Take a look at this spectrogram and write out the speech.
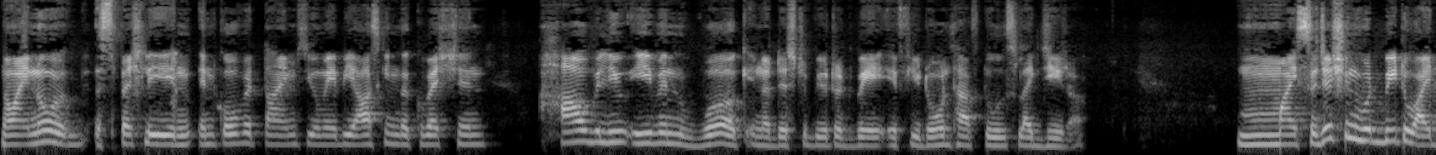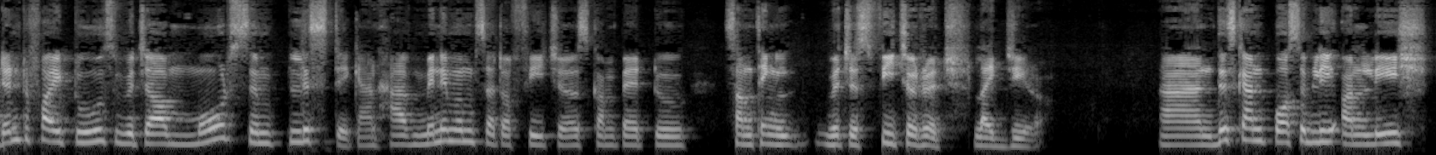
Now, I know, especially in, in COVID times, you may be asking the question, how will you even work in a distributed way if you don't have tools like Jira? My suggestion would be to identify tools which are more simplistic and have minimum set of features compared to something which is feature rich like Jira. And this can possibly unleash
